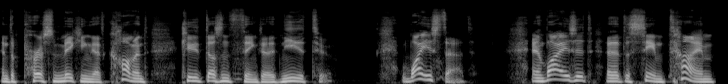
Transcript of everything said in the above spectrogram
and the person making that comment clearly doesn't think that it needed to. Why is that? And why is it that at the same time,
